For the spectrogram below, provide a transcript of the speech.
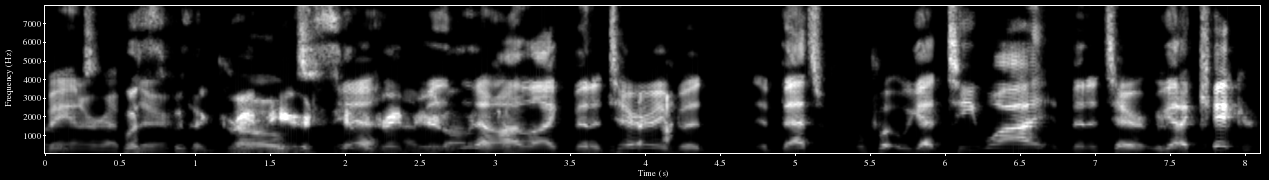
banner up with, there with a great beard. yeah, great I beard mean, on you know, I like Vinatieri, but if that's we put, we got Ty and Vinatieri. We got a kicker.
